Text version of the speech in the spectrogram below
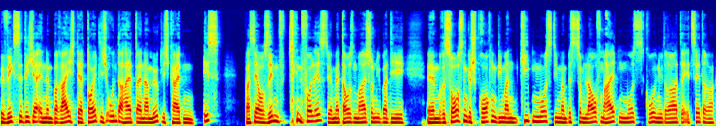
bewegst du dich ja in einem Bereich, der deutlich unterhalb deiner Möglichkeiten ist, was ja auch sinn, sinnvoll ist. Wir haben ja tausendmal schon über die ähm, Ressourcen gesprochen, die man keepen muss, die man bis zum Laufen halten muss, Kohlenhydrate etc.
